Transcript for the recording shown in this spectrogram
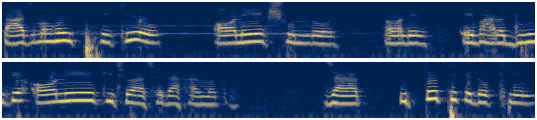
তাজমহল থেকেও অনেক সুন্দর। আমাদের এই ভারতভূমিতে অনেক কিছু আছে দেখার মতো। যারা উত্তর থেকে দক্ষিণ,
